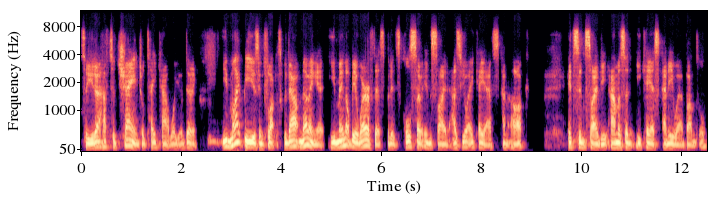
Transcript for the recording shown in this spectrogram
So you don't have to change or take out what you're doing. You might be using Flux without knowing it. You may not be aware of this, but it's also inside Azure AKS and Arc. It's inside the Amazon EKS Anywhere bundle.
